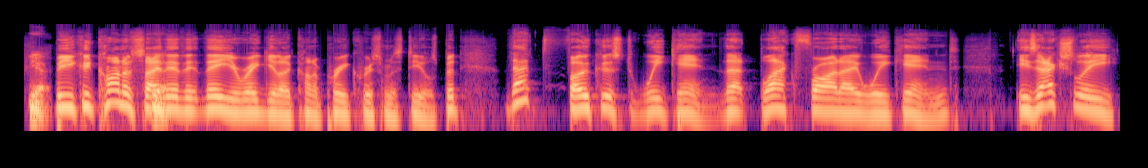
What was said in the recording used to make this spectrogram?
yeah. but you could kind of say yeah. they're, they're your regular kind of pre-Christmas deals. But that focused weekend, that Black Friday weekend, is actually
